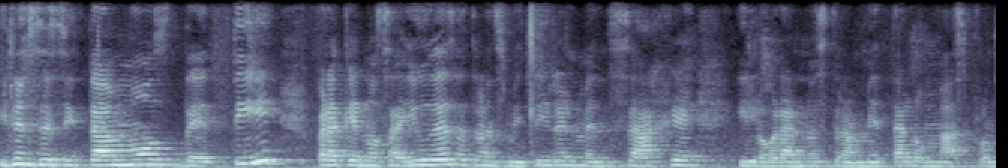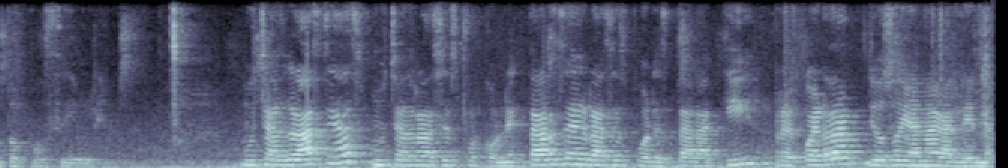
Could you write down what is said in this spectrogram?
y necesitamos de ti para que nos ayudes a transmitir el mensaje y lograr nuestra meta lo más pronto posible. Muchas gracias, muchas gracias por conectarse, gracias por estar aquí. Recuerda, yo soy Ana Galena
